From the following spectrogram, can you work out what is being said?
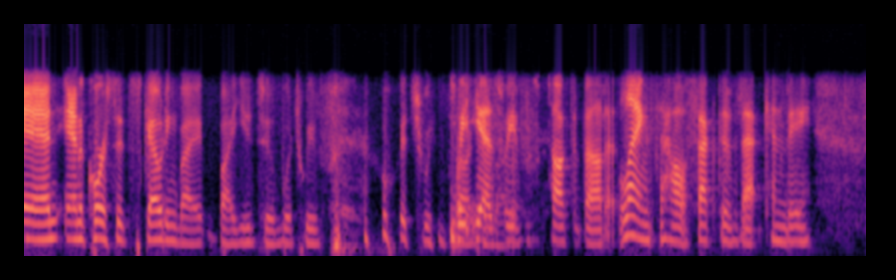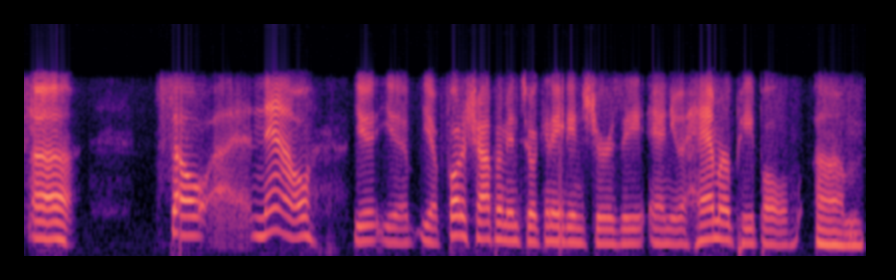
and and of course it's scouting by by YouTube, which we've which we've we, yes, about. we've talked about at length how effective that can be. Uh, so uh, now you you you Photoshop them into a Canadiens jersey and you hammer people um,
